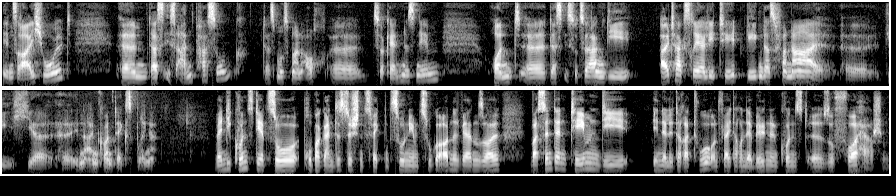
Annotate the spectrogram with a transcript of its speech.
ins Reich holt. Ähm, das ist Anpassung, das muss man auch äh, zur Kenntnis nehmen. Und äh, das ist sozusagen die Alltagsrealität gegen das Fanal, äh, die ich hier in einen Kontext bringe. Wenn die Kunst jetzt so propagandistischen Zwecken zunehmend zugeordnet werden soll, was sind denn Themen, die in der Literatur und vielleicht auch in der bildenden Kunst äh, so vorherrschen?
